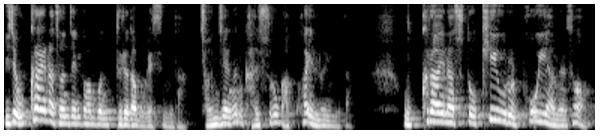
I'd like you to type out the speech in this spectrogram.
이제 우크라이나 전쟁도 한번 들여다보겠습니다. 전쟁은 갈수록 악화일로입니다. 우크라이나 수도 키우를 포위하면서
